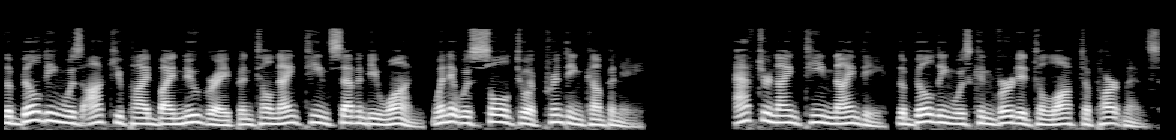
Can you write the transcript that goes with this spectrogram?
The building was occupied by NuGrape until 1971, when it was sold to a printing company. After 1990, the building was converted to loft apartments.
